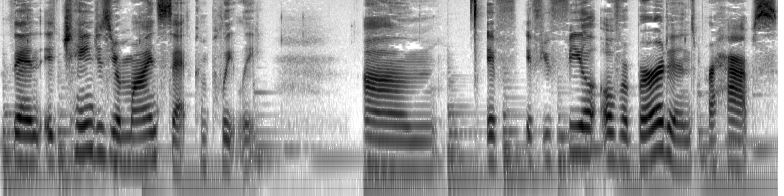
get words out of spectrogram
then it changes your mindset completely. Um, if if you feel overburdened, perhaps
